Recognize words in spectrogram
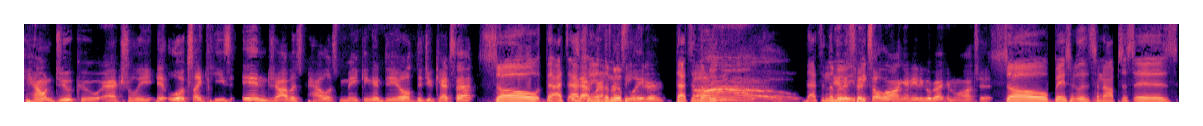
Count Dooku actually. It looks like he's in Jabba's palace making a deal. Did you catch that? so that's Is actually that in the movie. later? That's in the movie. That's in the Man, movie. It's been so long. I need to go back and watch it. So basically, the synopsis is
